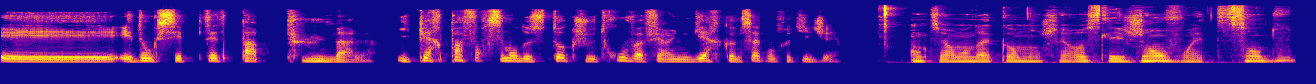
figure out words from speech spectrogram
Et, et donc c'est peut-être pas plus mal. Il perd pas forcément de stock, je trouve, à faire une guerre comme ça contre TJ. Entièrement d'accord, mon cher Ross. Les gens vont être sans doute,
